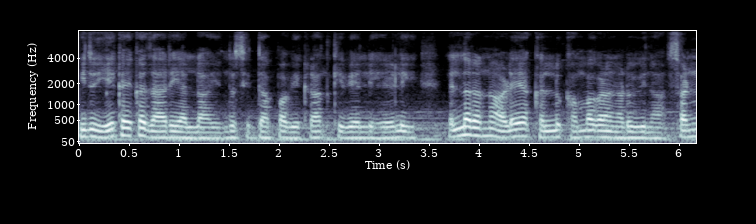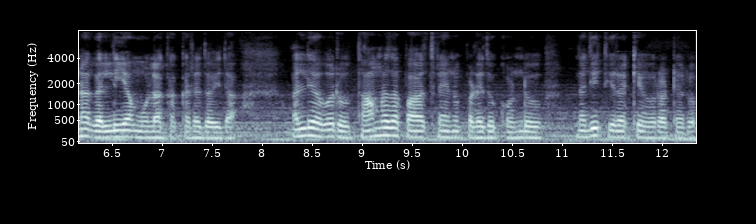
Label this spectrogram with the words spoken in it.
ಇದು ಏಕೈಕ ದಾರಿಯಲ್ಲ ಎಂದು ಸಿದ್ದಪ್ಪ ವಿಕ್ರಾಂತ್ ಕಿವಿಯಲ್ಲಿ ಹೇಳಿ, ಎಲ್ಲರನ್ನು ಹಳೆಯ ಕಲ್ಲು ಕಂಬಗಳ ನಡುವಿನ ಸಣ್ಣ ಗಲ್ಲಿಯ ಮೂಲಕ ಕರೆದೊಯ್ದ. ಅಲ್ಲಿ ಅವರು ತಾಮ್ರದ ಪಾತ್ರೆಯನ್ನು ಪಡೆದುಕೊಂಡು ನದಿ ತೀರಕ್ಕೆ ಹೊರಟರು.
